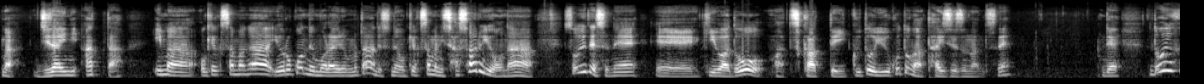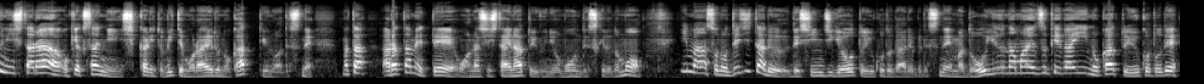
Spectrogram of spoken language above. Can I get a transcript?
まあ、時代に合った今お客様が喜んでもらえるまたはですねお客様に刺さるようなそういうですね、えー、キーワードを、ま使っていくということが大切なんですね。で、どういうふうにしたらお客さんにしっかりと見てもらえるのかっていうのはですね、また改めてお話ししたいなというふうに思うんですけれども、今、そのデジタルで新事業ということであればですね、まあ、どういう名前付けがいいのかということで、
